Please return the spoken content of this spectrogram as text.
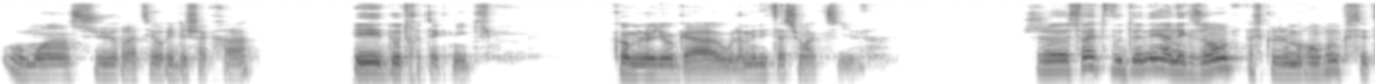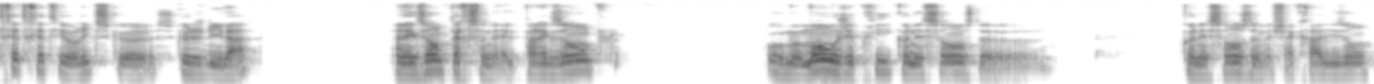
au moins, sur la théorie des chakras, et d'autres techniques comme le yoga ou la méditation active. Je souhaite vous donner un exemple parce que je me rends compte que c'est très très théorique ce que, ce que je dis là. Un exemple personnel. Par exemple, au moment où j'ai pris connaissance de, connaissance de mes chakras, disons,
